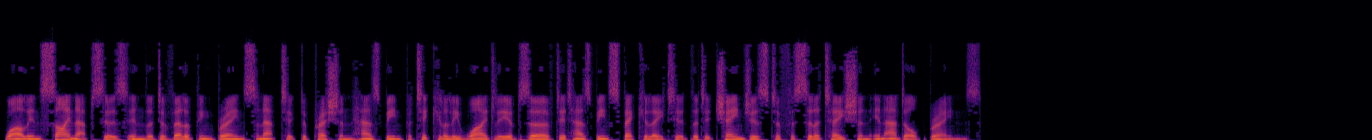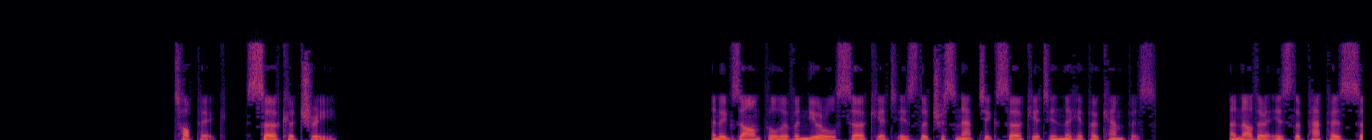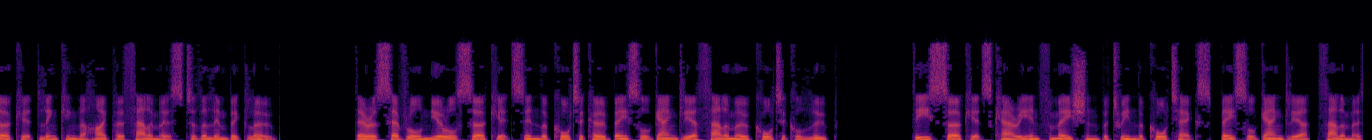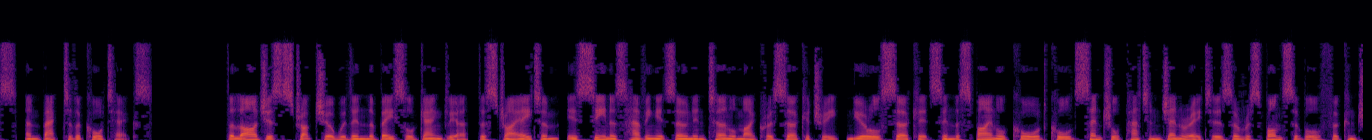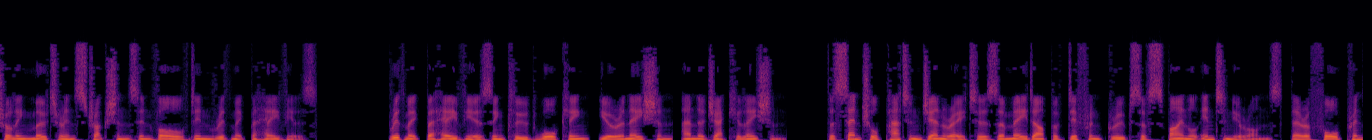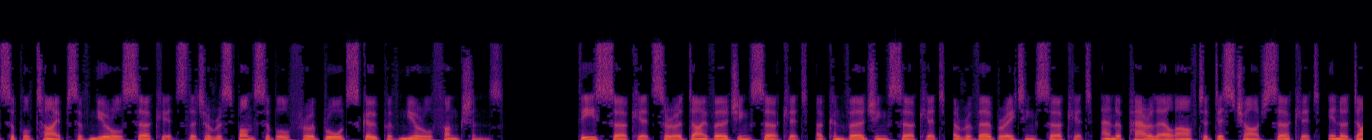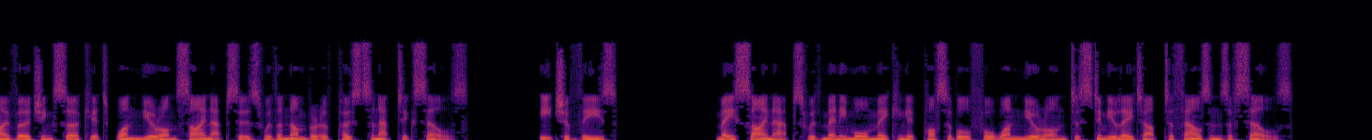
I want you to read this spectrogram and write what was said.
While in synapses in the developing brain synaptic depression has been particularly widely observed it has been speculated that it changes to facilitation in adult brains. Circuitry An example of a neural circuit is the trisynaptic circuit in the hippocampus. Another is the Papez circuit linking the hypothalamus to the limbic lobe. There are several neural circuits in the cortico-basal ganglia thalamo-cortical loop. These circuits carry information between the cortex, basal ganglia, thalamus, and back to the cortex. The largest structure within the basal ganglia, the striatum, is seen as having its own internal microcircuitry. Neural circuits in the spinal cord called central pattern generators are responsible for controlling motor instructions involved in rhythmic behaviors. Rhythmic behaviors include walking, urination, and ejaculation. The central pattern generators are made up of different groups of spinal interneurons. There are four principal types of neural circuits that are responsible for a broad scope of neural functions. These circuits are a diverging circuit, a converging circuit, a reverberating circuit, and a parallel after discharge circuit. In a diverging circuit, one neuron synapses with a number of postsynaptic cells. Each of these, may synapse with many more making it possible for one neuron to stimulate up to thousands of cells.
